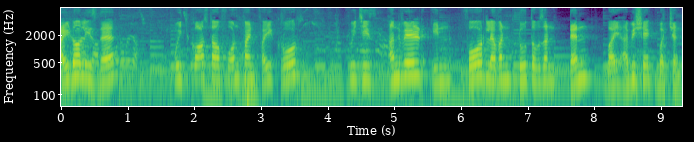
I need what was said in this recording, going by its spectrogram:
idol is there with cost of one point five crore which is unveiled in four eleven two thousand ten by Abhishek Bachchan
